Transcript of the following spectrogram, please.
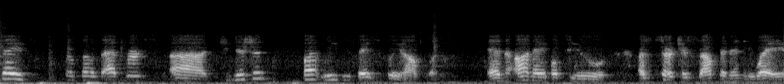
safe from those adverse uh, conditions, but leave you basically helpless and unable to assert yourself in any way,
